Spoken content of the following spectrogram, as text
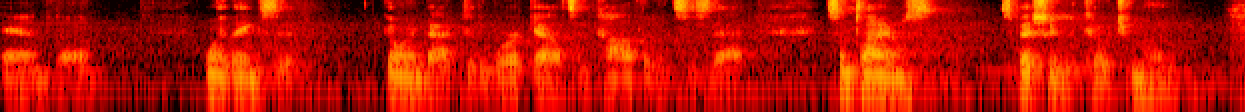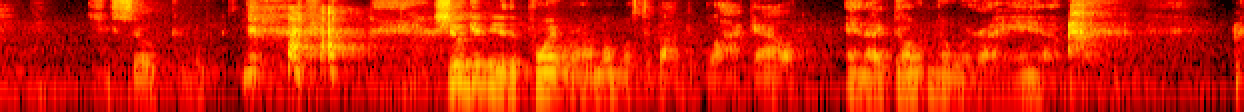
And um, one of the things that, going back to the workouts and confidence, is that sometimes, especially with Coach Mo, she's so good. She'll get me to the point where I'm almost about to black out and I don't know where I am.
